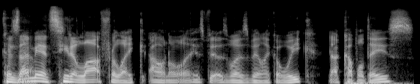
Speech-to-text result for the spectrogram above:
Because Yeah. that man's seen a lot for like I don't know, it's been, what has been like a week, a couple days.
